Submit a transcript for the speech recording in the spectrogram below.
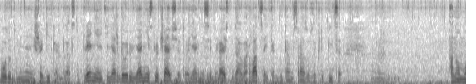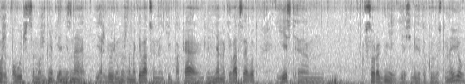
будут у меня и шаги как бы отступления эти. Я же говорю, я не исключаю все это, я не собираюсь туда ворваться и как бы там сразу закрепиться. Оно может получиться, может нет, я не знаю. Я же говорю, нужно мотивацию найти. Пока для меня мотивация вот есть эм, в 40 дней. Я себе ее такую установил.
